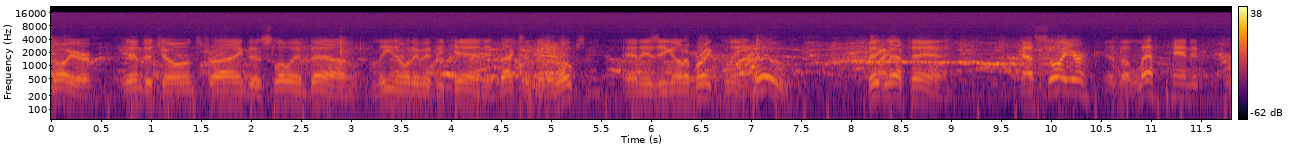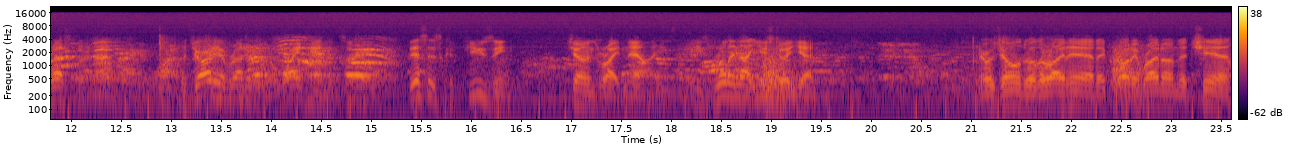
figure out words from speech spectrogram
Sawyer into Jones, trying to slow him down, lean on him if he can, and backs him to the ropes. And is he going to break clean? No. Big left hand. Now Sawyer is a left-handed wrestler. Now, majority of wrestlers are right-handed, so this is confusing Jones right now. He's, he's really not used to it yet. There was Jones with the right hand. It caught him right on the chin.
